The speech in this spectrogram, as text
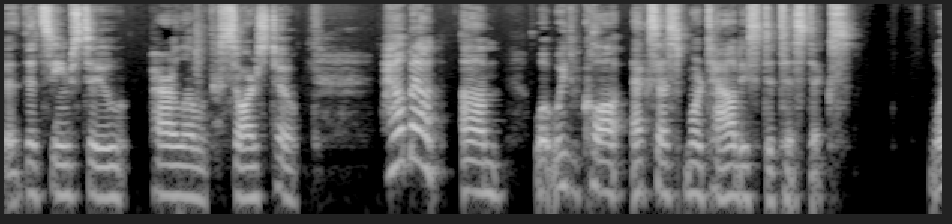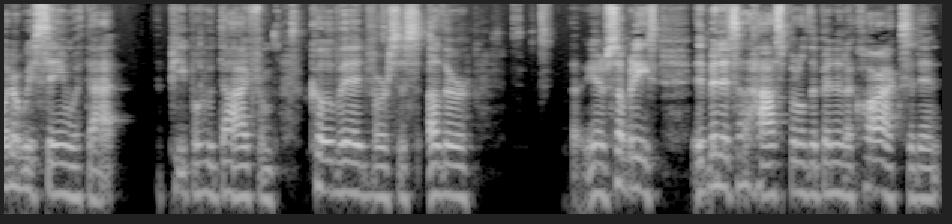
that seems to parallel with SARS 2. How about um, what we call excess mortality statistics? What are we seeing with that? People who die from COVID versus other, uh, you know, somebody's admitted to the hospital, they've been in a car accident,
